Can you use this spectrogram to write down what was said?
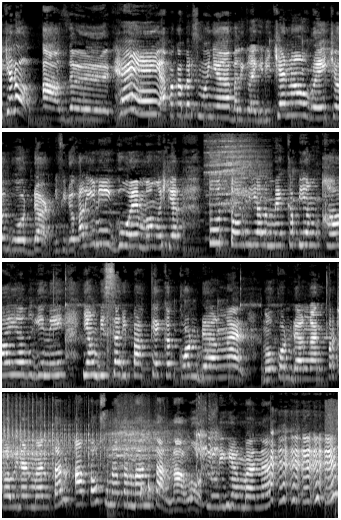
channel Azik Hey, apa kabar semuanya? Balik lagi di channel Rachel Goddard Di video kali ini gue mau nge-share tutorial makeup yang kaya begini Yang bisa dipakai ke kondangan Mau kondangan perkawinan mantan atau sunatan mantan Nah lo pilih yang mana? Eh, eh, eh.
